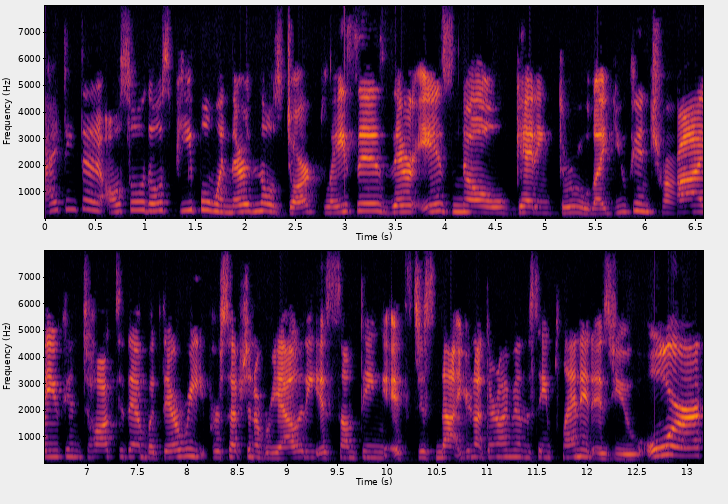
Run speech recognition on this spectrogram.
I think that also those people, when they're in those dark places, there is no getting through. Like you can try, you can talk to them, but their re- perception of reality is something. It's just not. You're not. They're not even on the same planet as you, or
